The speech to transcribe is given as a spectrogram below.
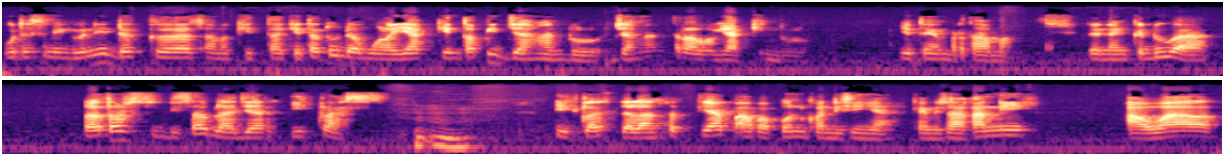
udah seminggu ini deket sama kita, kita tuh udah mulai yakin, tapi jangan dulu, jangan terlalu yakin dulu. Itu yang pertama. Dan yang kedua, lo harus bisa belajar ikhlas. Ikhlas dalam setiap apa pun kondisinya. Kayak misalkan nih, awal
